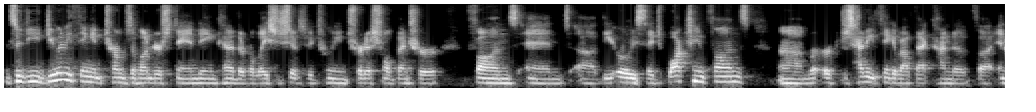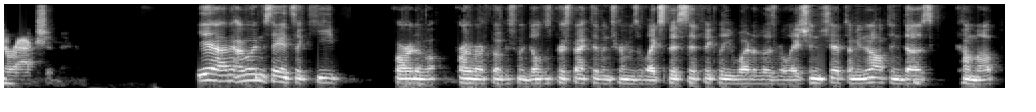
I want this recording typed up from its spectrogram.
And so do you do anything in terms of understanding kind of the relationships between traditional venture funds and uh, the early stage blockchain funds? Um, or, or, just how do you think about that kind of uh, interaction there? Yeah I, mean, I wouldn't say it's a key part of part of our focus from a diligence perspective in terms of like specifically what are those relationships. I mean, it often does come up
